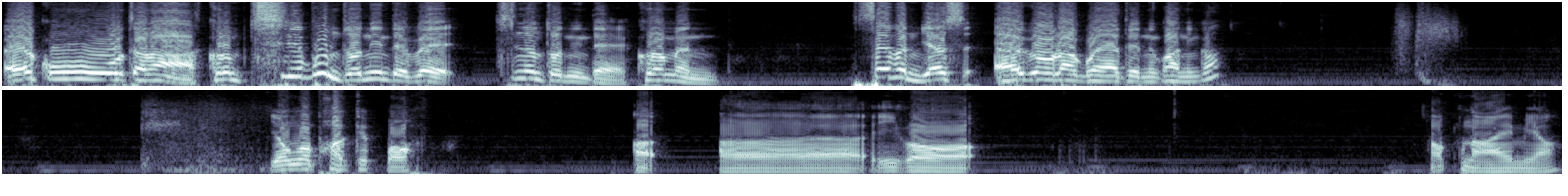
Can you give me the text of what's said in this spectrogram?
ago잖아. 그럼 7분 전인데 왜 7년 전인데 그러면 seven years ago라고 해야 되는 거 아닌가? 영어 파괴법 아, 어, 이거 오픈 아임이야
